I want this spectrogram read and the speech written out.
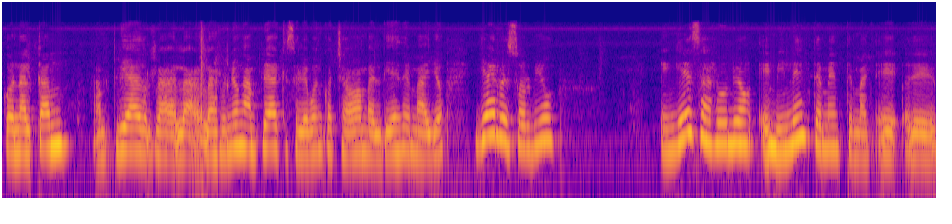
con Alcam ampliado, la, reunión ampliada que se llevó en Cochabamba el 10 de mayo, ya resolvió en esa reunión eminentemente eh, eh,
